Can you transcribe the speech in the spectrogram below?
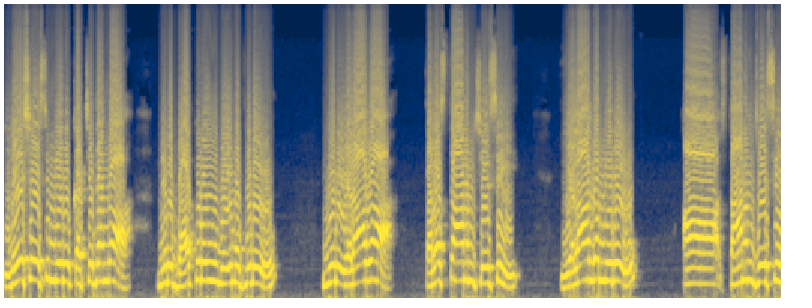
లేచేసి మీరు ఖచ్చితంగా మీరు బాత్రూమ్ పోయినప్పుడు మీరు ఎలాగా తలస్నానం చేసి ఎలాగ మీరు ఆ స్నానం చేసి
